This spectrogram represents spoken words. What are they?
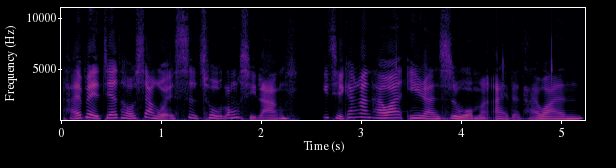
台北街头巷尾四处拢喜郎。一起看看台湾，依然是我们爱的台湾。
